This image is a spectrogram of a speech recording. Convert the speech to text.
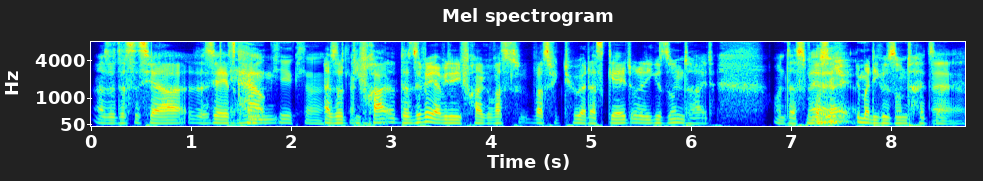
Also das ist ja, das ist ja jetzt ja, kein. okay, klar. Also klar, die Frage, da sind wir ja wieder die Frage, was, was wiegt höher, das Geld oder die Gesundheit? Und das muss ja, ja immer die Gesundheit sein. Ja,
